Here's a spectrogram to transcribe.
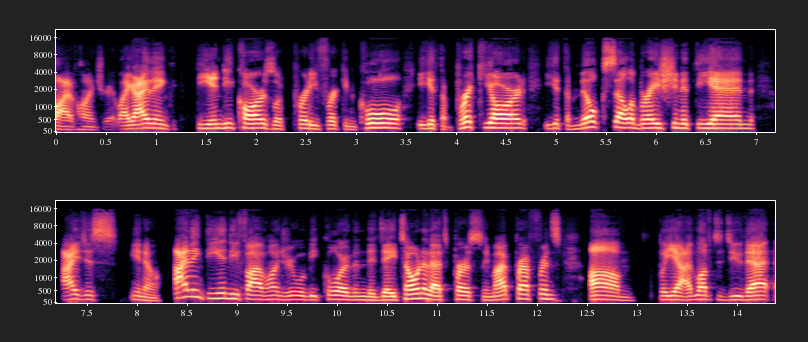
500. Like I think the Indy cars look pretty freaking cool. You get the Brickyard, you get the milk celebration at the end. I just, you know, I think the Indy 500 would be cooler than the Daytona. That's personally my preference. Um, but yeah, I'd love to do that.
